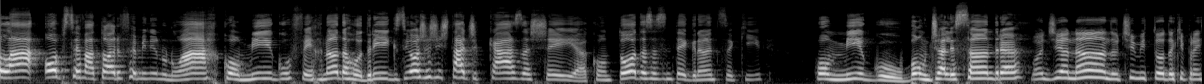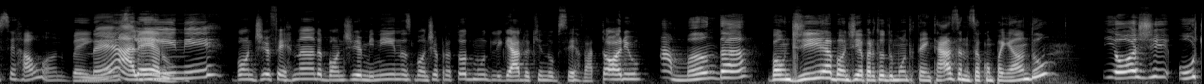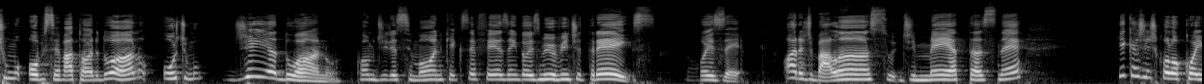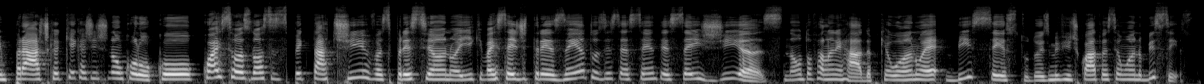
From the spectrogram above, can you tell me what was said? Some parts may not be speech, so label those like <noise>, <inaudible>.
Olá, Observatório Feminino no Ar, comigo, Fernanda Rodrigues. E hoje a gente está de casa cheia, com todas as integrantes aqui comigo. Bom dia, Alessandra. Bom dia, Nando. O time todo aqui para encerrar o ano. Bem, né? né? Aline. Bom dia, Fernanda. Bom dia, meninas. Bom dia para todo mundo ligado aqui no Observatório. Amanda. Bom dia, bom dia para todo mundo que está em casa nos acompanhando. E hoje, último Observatório do ano, último dia do ano. Como diria Simone, o que, que você fez em 2023? Pois é, hora de balanço, de metas, né? O que, que a gente colocou em prática? O que, que a gente não colocou? Quais são as nossas expectativas para esse ano aí, que vai ser de 366 dias? Não estou falando errado, porque o ano é bissexto. 2024 vai ser um ano bissexto.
